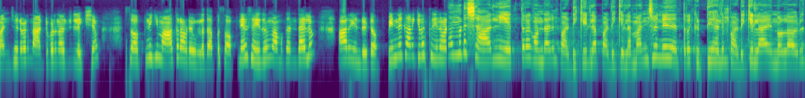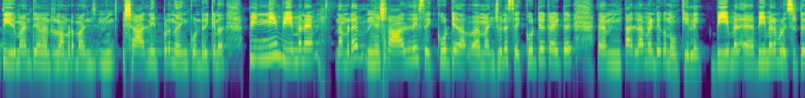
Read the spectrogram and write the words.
മഞ്ജുവിനെ ഇവിടെ നാട്ടുപെടുന്ന ഒരു ലക്ഷ്യം സ്വപ്നയ്ക്ക് മാത്രം അവിടെ ഉള്ളത്. അപ്പോൾ സ്വപ്നയെ ചെയ്തത് നമുക്ക് എന്തായാലും അറിയണ്ട കേട്ടോ. പിന്നെ കാണിക്കുന്ന സീൻ നമ്മുടെ ശാലിനി എത്ര കൊണ്ടാലും പഠിക്കില്ല പഠിക്കില്ല. മഞ്ജുവിനെ എത്ര കിട്ടിയാലും പഠിക്കില്ല എന്നുള്ള ഒരു തീരുമാനത്തിലാണ് നമ്മുടെ മഞ്ജു ശാലിനി ഇപ്പോഴും നീങ്ങിക്കൊണ്ടിരിക്കുന്നത്. പിന്നെയും ഭീമനെ നമ്മുടെ ശാലിനി സെക്യൂരിറ്റി മഞ്ജുവിനെ സെക്യൂരിറ്റി ഒക്കെ ആയിട്ട് തല്ലാൻ വേണ്ടിയൊക്കെ നോക്കിയില്ലേ? ഭീമൻ ഭീമനെ വിളിച്ചിട്ട്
